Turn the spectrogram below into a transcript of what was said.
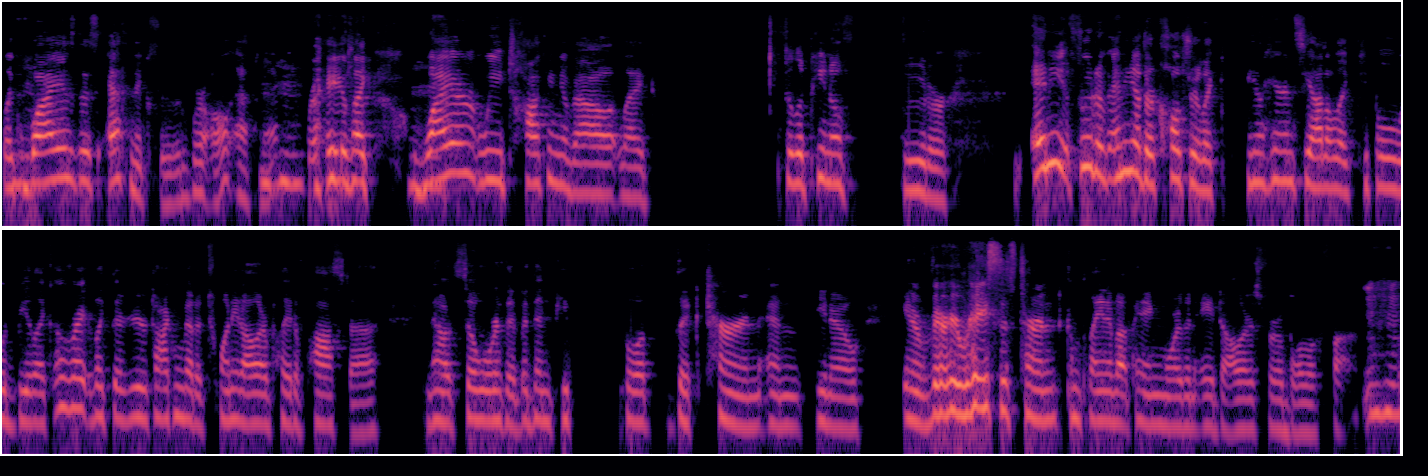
Like, mm-hmm. why is this ethnic food? We're all ethnic, mm-hmm. right? Like, mm-hmm. why aren't we talking about like Filipino food or any food of any other culture? Like, you know, here in Seattle, like people would be like, oh, right, like you're talking about a $20 plate of pasta. Now it's so worth it. But then people like turn and, you know, you know, very racist turn complain about paying more than eight dollars for a bowl of pho, mm-hmm.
